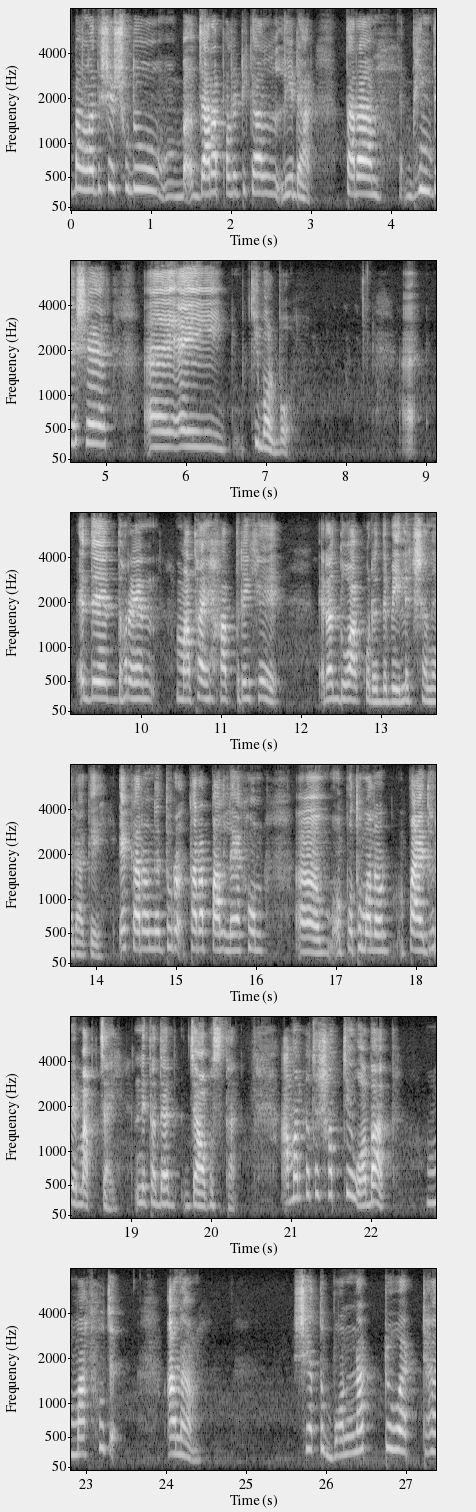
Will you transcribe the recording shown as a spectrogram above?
বাংলাদেশের শুধু যারা পলিটিক্যাল লিডার তারা ভিন দেশের এই, কি বলব? এদের ধরেন মাথায় হাত রেখে এরা দোয়া করে দেবে ইলেকশনের আগে। এ কারণে তো তারা পারলে এখন প্রথম আলোর পায়ে ধরে মাপ চায় নেতাদের যা অবস্থা। আমার কাছে সবচেয়ে অবাক, মাহফুজ আনাম, সে এত বর্ণাঢ্য একটা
